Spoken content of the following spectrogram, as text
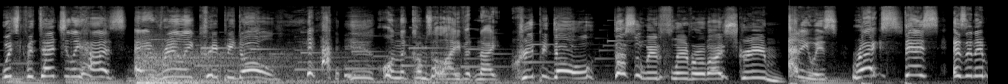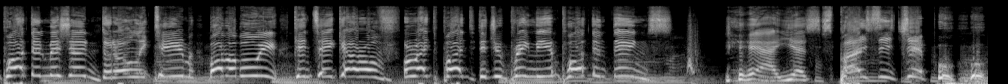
which potentially has a really creepy doll. One that comes alive at night. Creepy doll? That's a weird flavor of ice cream. Anyways, Rex, this is an important mission that only Team Baba Booey can take care of. All right, bud, did you bring the important things? Yeah, yes, spicy chip. Ooh, ooh,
